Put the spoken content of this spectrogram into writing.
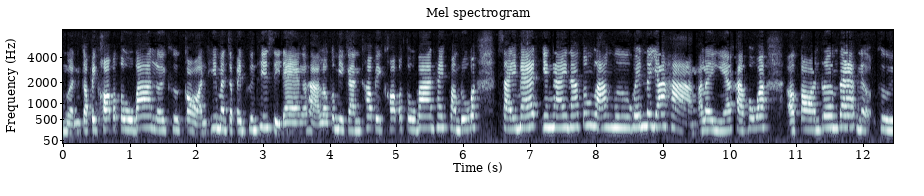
เหมือนกับไปเคาะประตูบ้านเลยคือก่อนที่มันจะเป็นพื้นที่สีแดงอะค่ะเราก็มีการเข้าไปเคาะประตูบ้านให้ความรู้ว่าใส่แมสยังไงนะต้องล้างมือเว้นระยะห่างอะไรเงี้ยค่ะ เพราะว่าตอนเริ่มแรกเนี่ยคือ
